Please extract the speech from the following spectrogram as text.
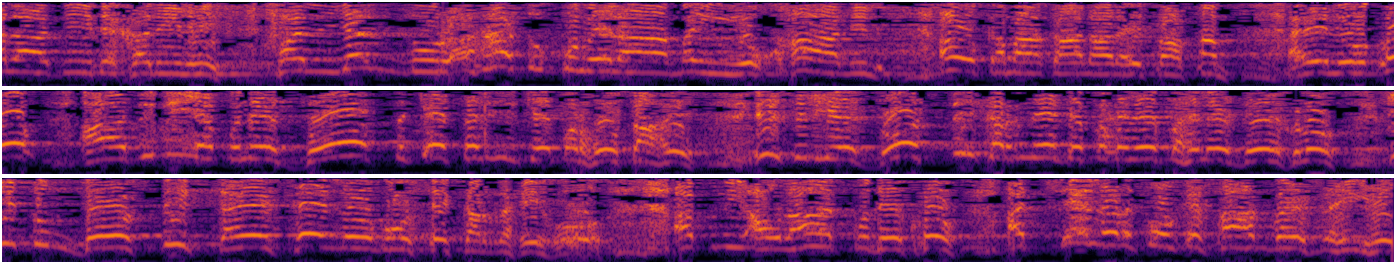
علا دین خلیل ہی فلینظر احدکم الى من یخالل۔ او کما قال علیہ السلام، اے لوگوں آدمی اپنے دوست کے طریقے پر ہوتا ہے، اس لیے دوستی کرنے کے پہلے پہلے دیکھ لو کہ تم دوستی کیسے لوگوں سے کر رہے ہو۔ اپنی اولاد کو دیکھو، اچھے لڑکوں کے ساتھ بیٹھ رہی ہے،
